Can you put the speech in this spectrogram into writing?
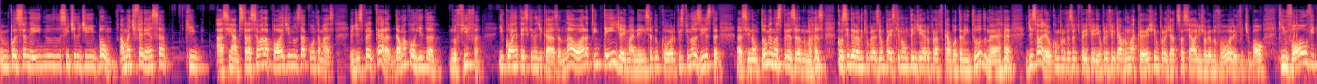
eu me posicionei no sentido de, bom, há uma diferença que, assim, a abstração ela pode nos dar conta, mas eu disse para cara, dá uma corrida no FIFA e corre até a esquina de casa. Na hora, tu entende a imanência do corpo espinosista. Assim, não tô menosprezando, mas considerando que o Brasil é um país que não tem dinheiro para ficar botando em tudo, né? Disse, olha, eu como professor de periferia, eu prefiro que abra uma cancha e um projeto social ali jogando vôlei, futebol, que envolve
